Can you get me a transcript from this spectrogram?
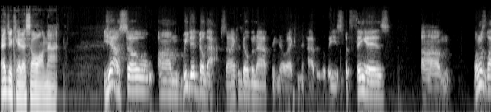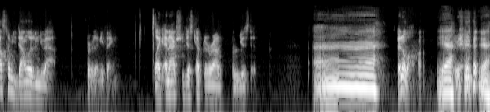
educate us all on that. Yeah, so um, we did build apps, and I can build an app. You know, I can have it released. But the thing is, um, when was the last time you downloaded a new app for anything? Like, and actually just kept it around and used it. Uh, It's been a while. Huh? yeah, yeah.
